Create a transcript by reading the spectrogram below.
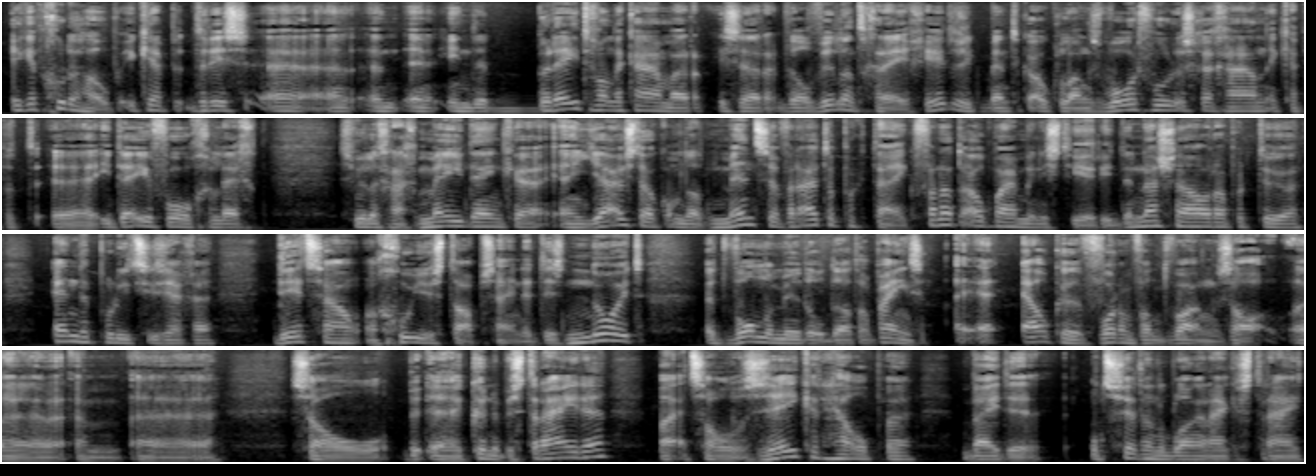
Ik heb goede hoop. Ik heb, er is, uh, een, in de breedte van de Kamer is er welwillend gereageerd. Dus ik ben natuurlijk ook langs woordvoerders gegaan. Ik heb het uh, ideeën voorgelegd. Ze willen graag meedenken. En juist ook omdat mensen vanuit de praktijk... van het Openbaar Ministerie, de Nationaal Rapporteur en de politie zeggen... dit zou een goede stap zijn. Het is nooit het wondermiddel dat opeens elke vorm van dwang zal, zal kunnen bestrijden. Maar het zal zeker helpen bij de ontzettend belangrijke strijd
